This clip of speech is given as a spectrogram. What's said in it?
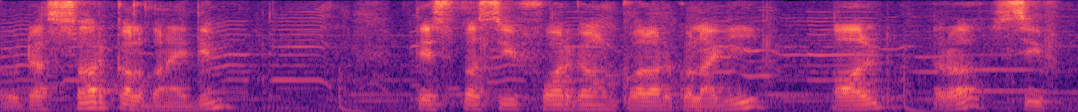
एउटा सर्कल बनाइदिउँ। त्यसपछि फरग्राउन्ड कलरको लागि अल्ट र सिफ्ट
